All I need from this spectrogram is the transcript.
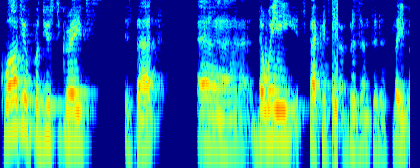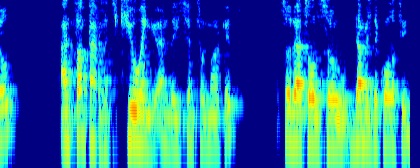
quality of produced grapes is bad. Uh, the way it's packaged and presented, it's labeled, and sometimes it's queuing in the central market. So that's also damage the quality.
